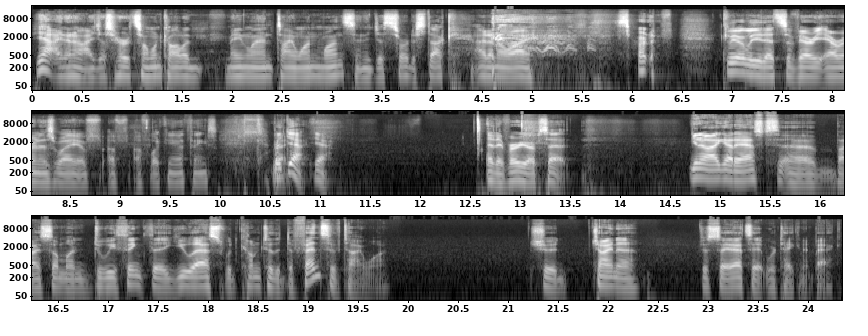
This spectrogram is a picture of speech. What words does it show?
Yeah, I don't know. I just heard someone call it mainland Taiwan once, and it just sort of stuck. I don't know why. sort of. Clearly, that's a very erroneous way of, of, of looking at things. But Right. yeah, yeah. And they're very upset. You know, I got asked uh, by someone, do we think the U.S. would come to the defense of Taiwan? Should China just say, that's it, we're taking it back?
